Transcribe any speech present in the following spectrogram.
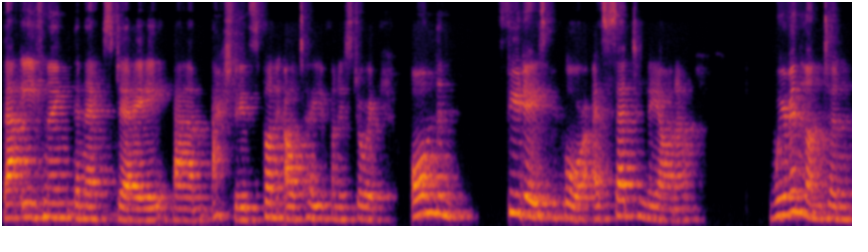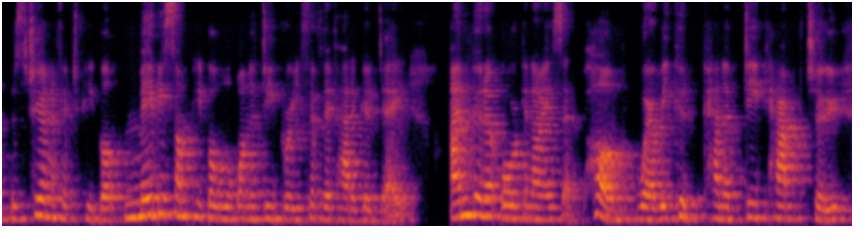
that evening, the next day, um, actually, it's funny. I'll tell you a funny story. On the few days before, I said to Liana, we're in London, there's 250 people. Maybe some people will want to debrief if they've had a good day. I'm going to organize a pub where we could kind of decamp to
